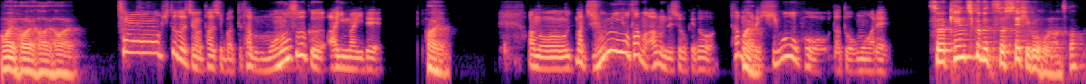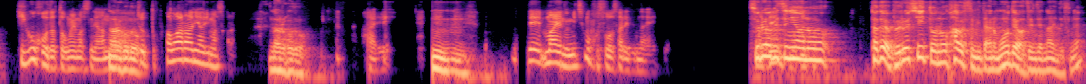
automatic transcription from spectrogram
はいはいはいはい。その人たちの立場って多分ものすごく曖昧で、はい。あの、まあ、住民用多分あるんでしょうけど、多分あれ非合法だと思われ、それは建築物として非合法なんですか？非合法だと思いますね。あなるほどの、ちょっと河原にありますから。なるほど。はい。うんうん。で、前の道も舗装されてない。それは別にあの、例えばブルーシートのハウスみたいなものでは全然ないんですね。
